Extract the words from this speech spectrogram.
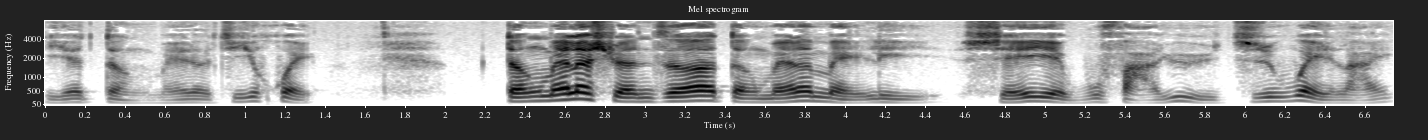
也等没了机会。等没了选择，等没了美丽，谁也无法预知未来。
